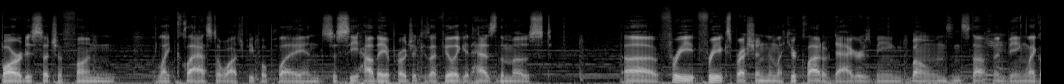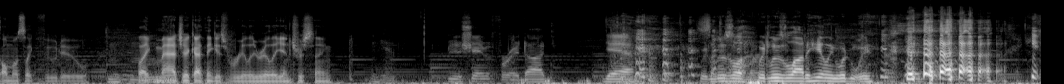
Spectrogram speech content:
Bard is such a fun like class to watch people play and to see how they approach it because I feel like it has the most uh, free free expression and like your cloud of daggers being bones and stuff and being like almost like voodoo, like magic. I think is really really interesting. Be a shame if Ray died. Yeah. We'd lose, a lot, we'd lose a lot of healing, wouldn't we?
